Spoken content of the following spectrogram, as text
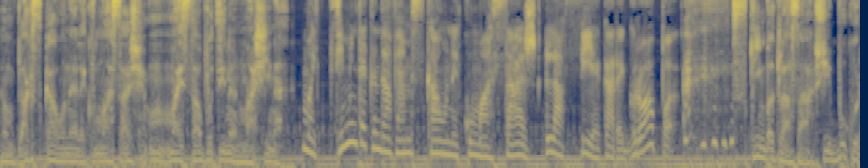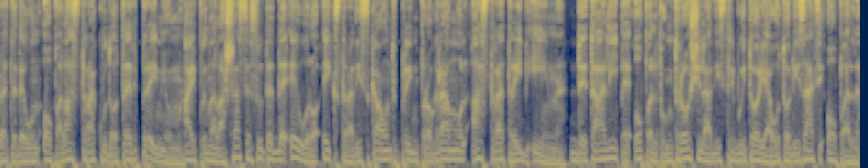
Îmi plac scaunele cu masaj. Mai stau puțin în mașină. Mai ții minte când aveam scaune cu masaj la fiecare groapă? Schimbă clasa și bucură-te de un Opel Astra cu dotări premium. Ai până la 600 de euro extra discount prin programul Astra Trade-in. Detalii pe opel.ro și la distribuitorii autorizați Opel.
